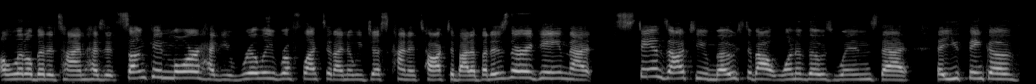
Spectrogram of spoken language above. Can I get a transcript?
a little bit of time, has it sunk in more? Have you really reflected? I know we just kind of talked about it, but is there a game that stands out to you most about one of those wins that that you think of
